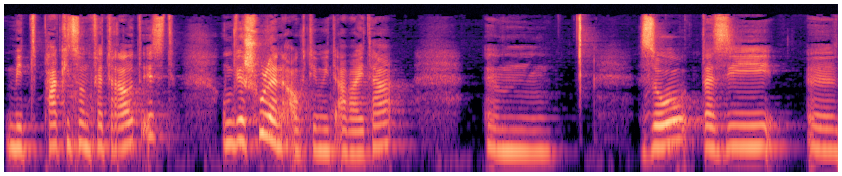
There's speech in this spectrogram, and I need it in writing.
mit Parkinson vertraut ist. Und wir schulen auch die Mitarbeiter ähm, so, dass sie äh,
